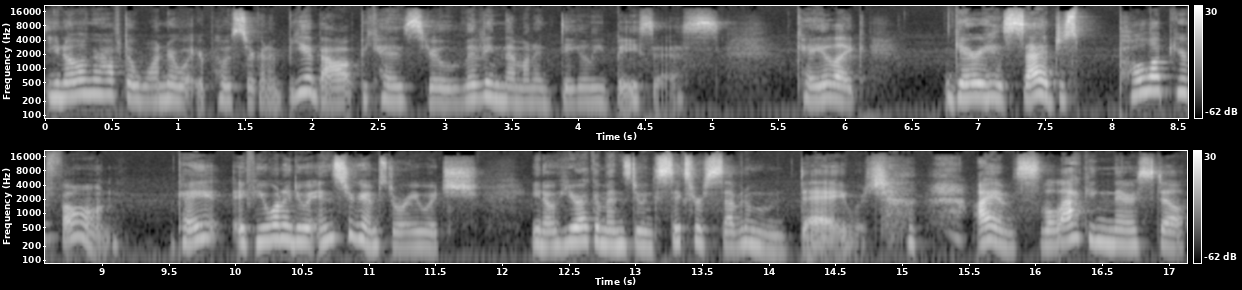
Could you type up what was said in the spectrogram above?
you no longer have to wonder what your posts are going to be about because you're living them on a daily basis. Okay? Like Gary has said, just pull up your phone. Okay? If you want to do an Instagram story, which you know, he recommends doing six or seven of them a day, which I am slacking there still.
